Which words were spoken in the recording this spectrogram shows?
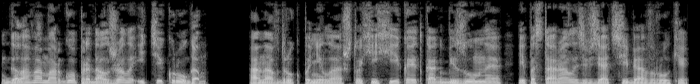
голова Марго продолжала идти кругом. Она вдруг поняла, что хихикает как безумная и постаралась взять себя в руки.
